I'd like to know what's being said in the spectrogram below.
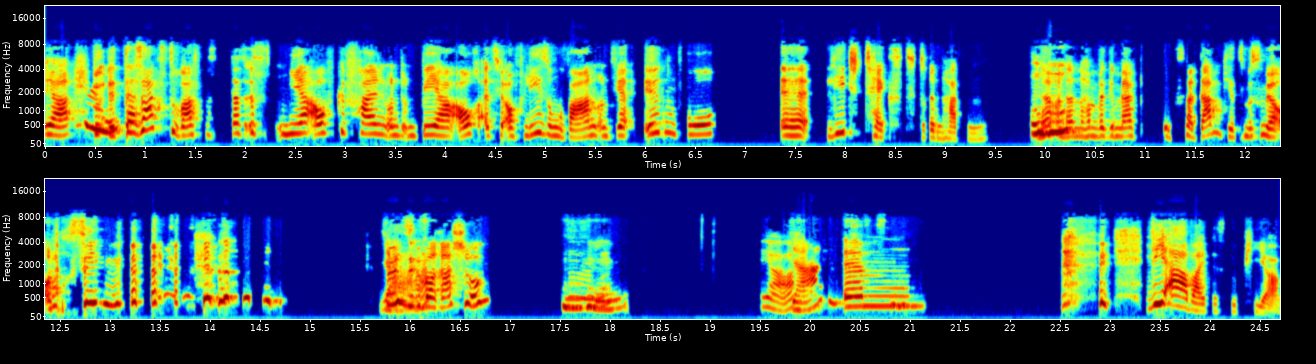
Ja, du, mhm. da sagst du was. Das, das ist mir aufgefallen und, und Bea auch, als wir auf Lesung waren und wir irgendwo äh, Liedtext drin hatten. Mhm. Ne? Und dann haben wir gemerkt, oh, verdammt, jetzt müssen wir auch noch singen. ja. Böse Überraschung. Mhm. mhm. Ja. ja. Ähm, wie arbeitest du, Pia?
